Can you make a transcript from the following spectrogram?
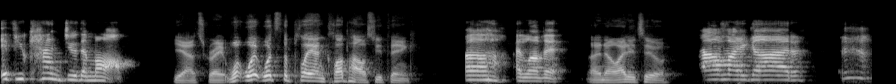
if you can, do them all. Yeah, it's great. What, what what's the play on Clubhouse? You think? Oh, I love it. I know, I do too. Oh my god,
